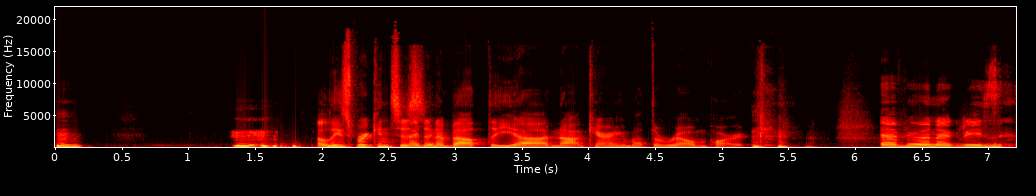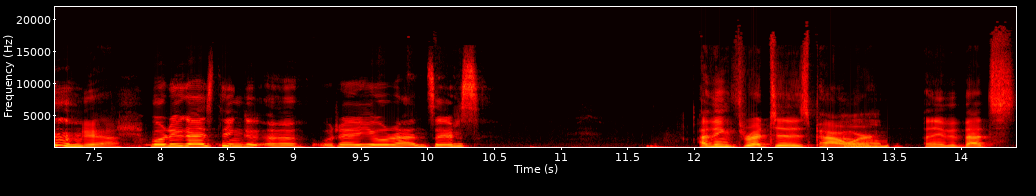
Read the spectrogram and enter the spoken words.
At least we're consistent about the uh, not caring about the realm part. Everyone agrees. Yeah. what do you guys think? Uh, what are your answers? I think threat to his power. Um, I think that that's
